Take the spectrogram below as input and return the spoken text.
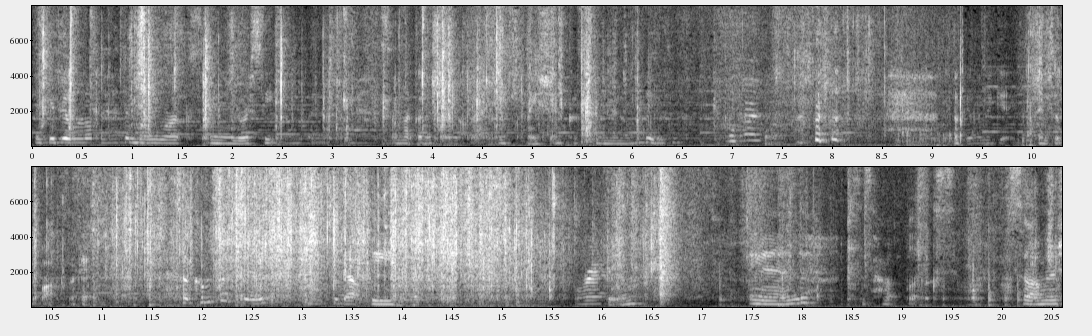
They give you a little Bath and Body Works and your receipt on the back. So I'm not going to show you all that information because you know okay, the wrapping. And this is how it looks. So I'm going to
